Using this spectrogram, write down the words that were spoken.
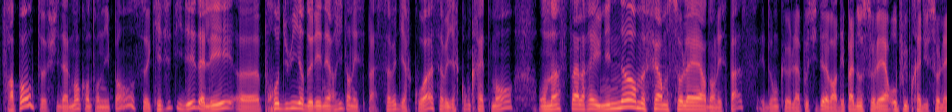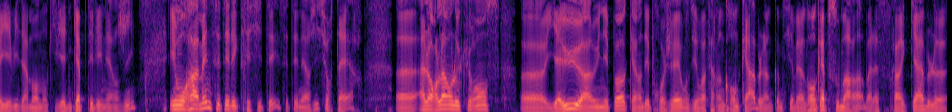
frappante finalement quand on y pense, qui est cette idée d'aller euh, produire de l'énergie dans l'espace. Ça veut dire quoi? Ça veut dire concrètement, on installerait une énorme ferme solaire dans l'espace, et donc euh, la possibilité d'avoir des panneaux solaires au plus près du Soleil évidemment, donc ils viennent capter l'énergie, et on ramène cette électricité, cette énergie sur Terre. Euh, alors là, en l'occurrence, euh, il y a eu à une époque un des projets où on se dit on va faire un grand câble, hein, comme s'il y avait un grand câble sous-marin. Bah là, ce sera un câble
